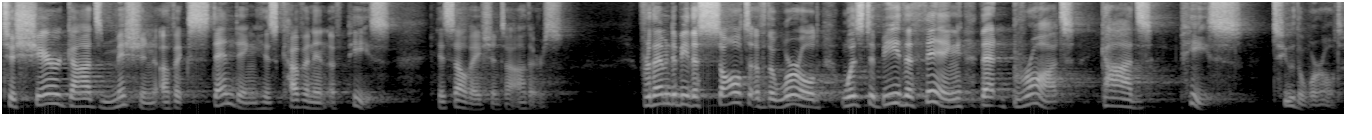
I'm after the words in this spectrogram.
to share God's mission of extending his covenant of peace, his salvation to others. For them to be the salt of the world was to be the thing that brought God's peace to the world.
